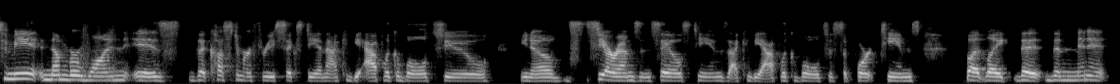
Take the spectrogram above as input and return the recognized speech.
To me, number one is the customer 360, and that can be applicable to you know crms and sales teams that can be applicable to support teams but like the the minute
